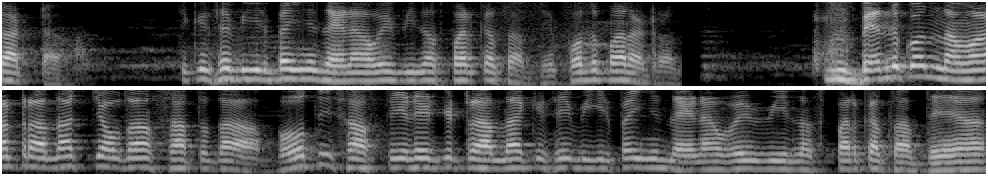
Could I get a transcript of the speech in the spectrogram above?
ਘੱਟ ਆ। ਅਤੇ ਕਿਸੇ ਵੀਰ ਭਾਈ ਨੇ ਲੈਣਾ ਹੋਵੇ ਵੀਰ ਸੰਪਰਕ ਕਰ ਸਕਦੇ ਫੁੱਲ ਭਾਰਾ ਟਰਾਲਾ ਬਿਲਕੁਲ ਨਵਾਂ ਟਰਾਲਾ 14 7 ਦਾ। ਬਹੁਤ ਹੀ ਸਸਤੇ ਰੇਟ 'ਚ ਟਰਾਲਾ ਕਿਸੇ ਵੀਰ ਭਾਈ ਨੇ ਲੈਣਾ ਹੋਵੇ, ਵੀ ਨਾਲ ਸੰਪਰਕ ਕਰ ਸਕਦੇ ਆ।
